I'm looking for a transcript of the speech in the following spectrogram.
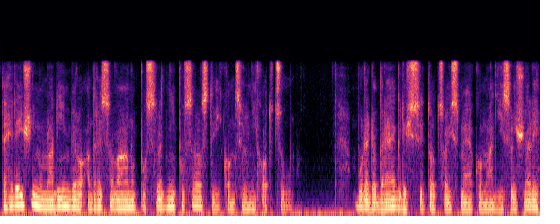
Tehdejším mladým bylo adresováno poslední poselství koncilních otců. Bude dobré, když si to, co jsme jako mladí slyšeli,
